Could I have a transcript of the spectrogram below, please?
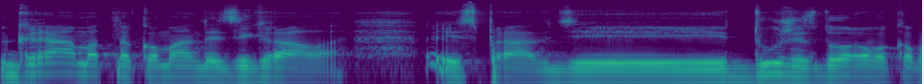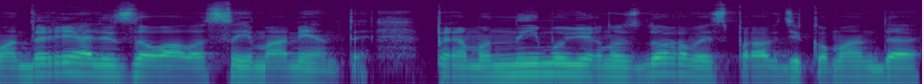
грамотно команда зіграла. І справді дуже здорово команда реалізувала свої моменти. Прямо неймовірно здорово, і справді команда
